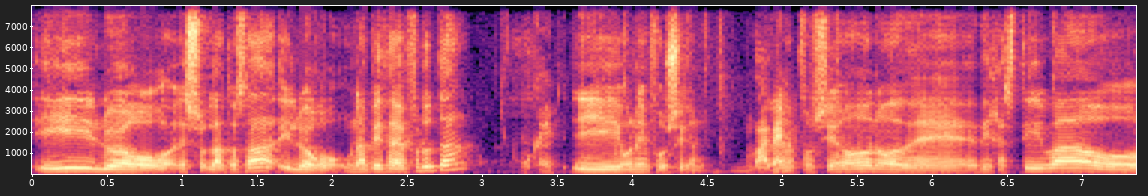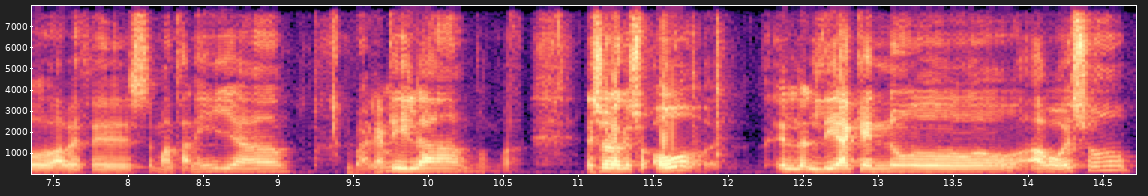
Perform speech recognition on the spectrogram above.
Y luego, eso, la tostada, y luego una pieza de fruta y una infusión. Vale. Una infusión o de digestiva o a veces manzanilla, vale. tila. Eso es lo que es. O el, el día que no hago eso,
